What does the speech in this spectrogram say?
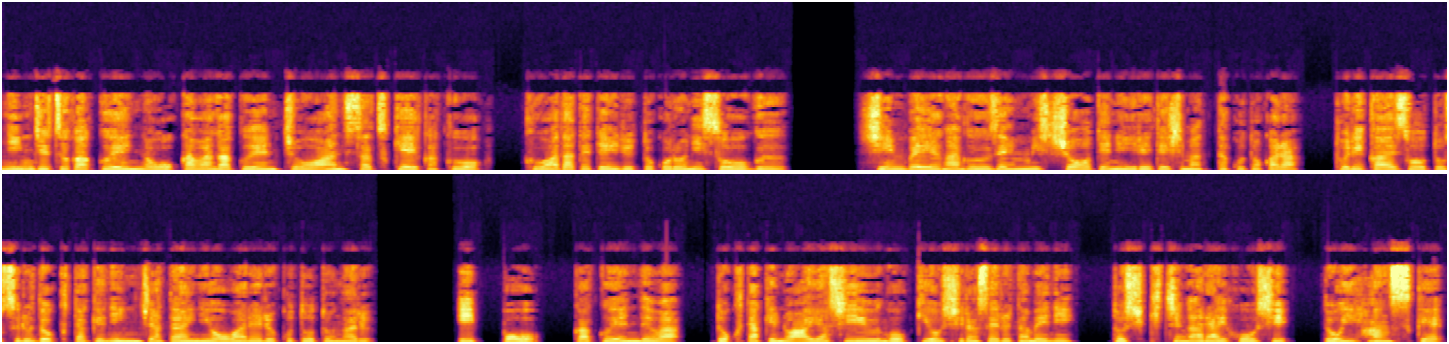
忍術学園の大川学園長暗殺計画を企てているところに遭遇。新兵衛が偶然密書を手に入れてしまったことから、取り返そうとするドクタケ忍者隊に追われることとなる。一方、学園では、ドクタケの怪しい動きを知らせるために、都市吉が来訪し、土井半助、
